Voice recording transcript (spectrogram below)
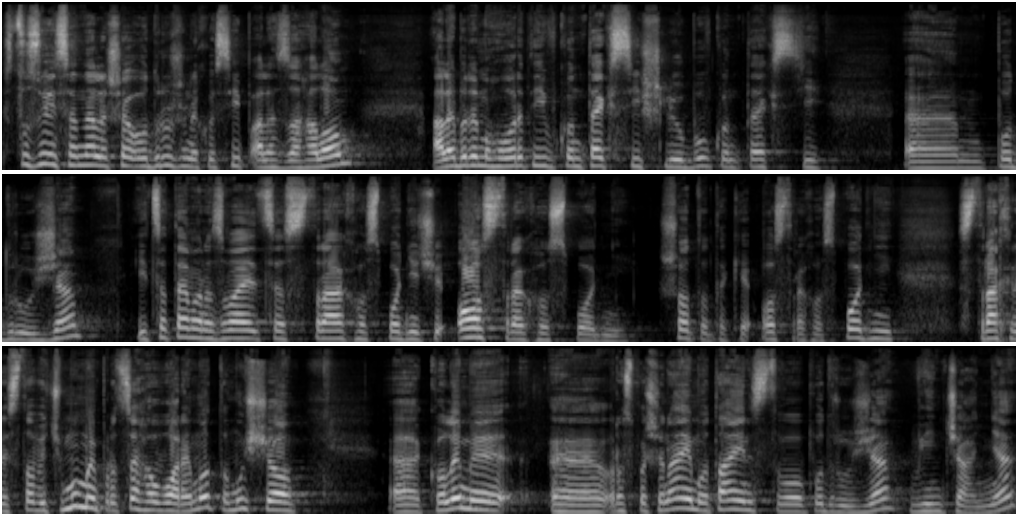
стосується не лише одружених осіб, але загалом. Але будемо говорити і в контексті шлюбу, в контексті е, подружжя. І ця тема називається Страх Господній чи острах Господній. Що то таке острах Господній, страх Христовий? Чому ми про це говоримо? Тому що е, коли ми е, розпочинаємо таїнство подружжя, вінчання,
